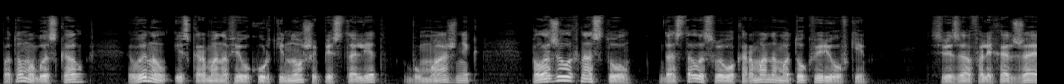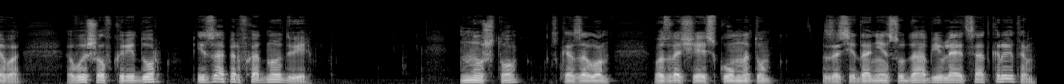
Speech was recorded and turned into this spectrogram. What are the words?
Потом обыскал, вынул из карманов его куртки нож и пистолет, бумажник, положил их на стол, достал из своего кармана моток веревки. Связав Алихаджаева, вышел в коридор и запер входную дверь. «Ну что?» — сказал он, возвращаясь в комнату. «Заседание суда объявляется открытым».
